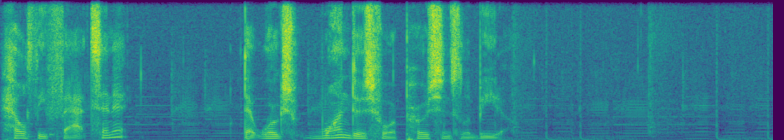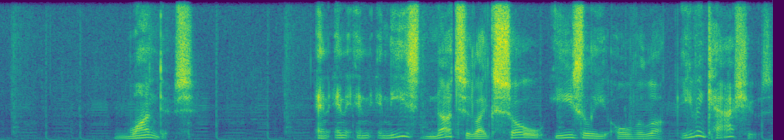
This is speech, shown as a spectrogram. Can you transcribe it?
healthy fats in it that works wonders for a person's libido. Wonders. And, and, and, and these nuts are like so easily overlooked, even cashews.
